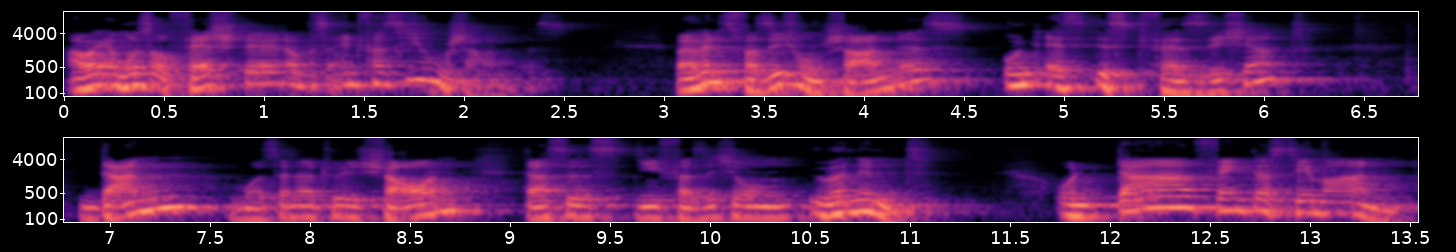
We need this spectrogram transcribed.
aber er muss auch feststellen, ob es ein Versicherungsschaden ist. Weil wenn es Versicherungsschaden ist und es ist versichert, dann muss er natürlich schauen, dass es die Versicherung übernimmt. Und da fängt das Thema an.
